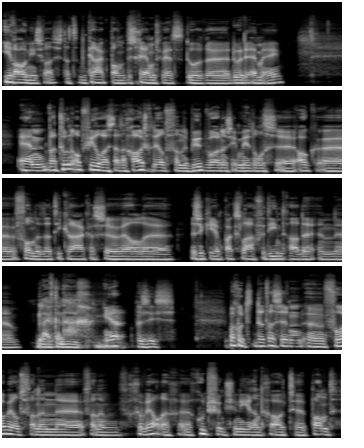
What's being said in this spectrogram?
ironisch was. Dat een kraakpand beschermd werd door, door de ME. En wat toen opviel was dat een groot gedeelte van de buurtbewoners inmiddels ook vonden dat die krakers wel eens een keer een pak slaag verdiend hadden. En, uh, Blijft Den Haag. Ja, precies. Maar goed, dat was een, een voorbeeld van een, uh, van een geweldig uh, goed functionerend groot pand.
